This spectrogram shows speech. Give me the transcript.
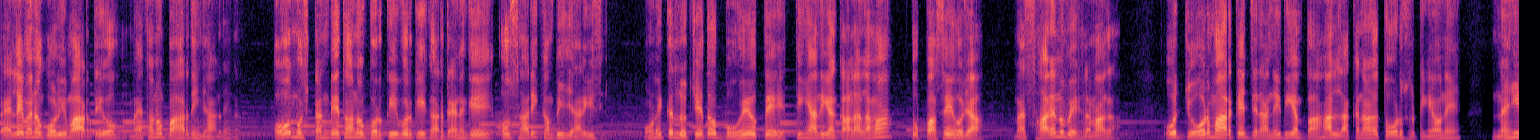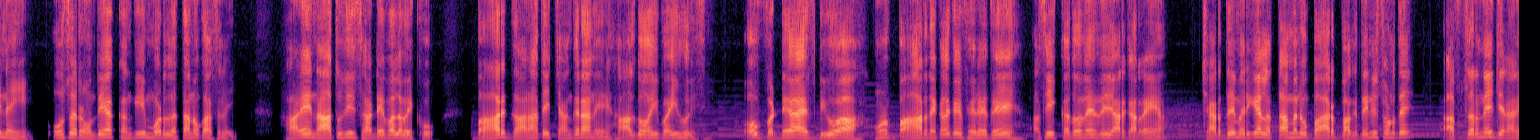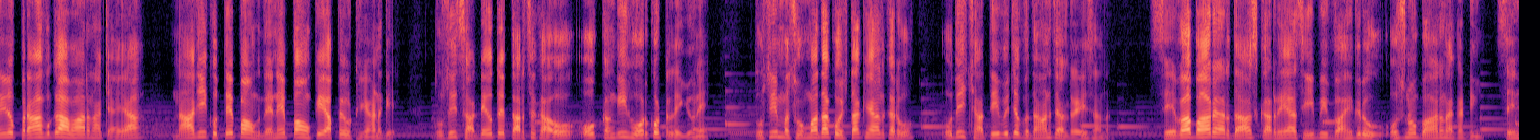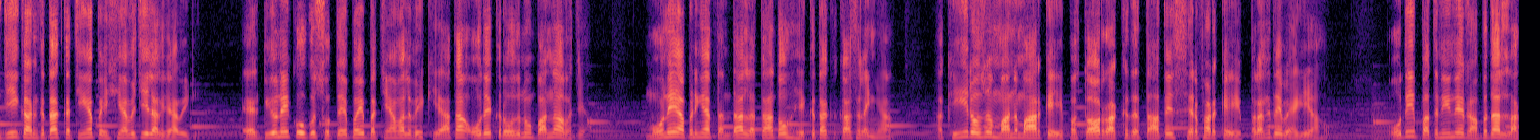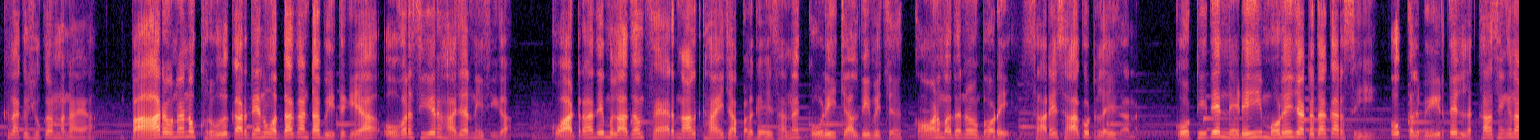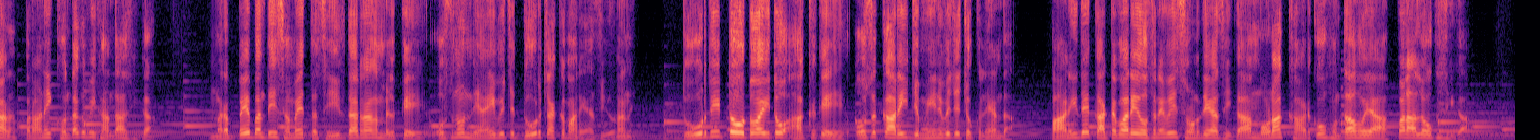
ਪਹਿਲੇ ਮੈਨੂੰ ਗੋਲੀ ਮਾਰ ਦਿਓ, ਮੈਂ ਤੁਹਾਨੂੰ ਬਾਹਰ ਨਹੀਂ ਜਾਣ ਦੇਣਾ। ਉਹ ਮੁਸਟੰਡੇ ਤੁਹਾਨੂੰ ਬੁਰਕੀ ਬੁਰਕੀ ਕਰ ਦੇਣਗੇ, ਉਹ ਸਾਰੀ ਕੰਬੀ ਜਾ ਰਹੀ ਸੀ। ਹੁਣ ਇੱਕ ਲੁੱਚੇ ਤੋਂ ਬੂਹੇ ਉੱਤੇ ਧੀਆਂ ਦੀਆਂ ਗਾਲਾਂ ਲਵਾਂ, ਤੂੰ ਪਾਸੇ ਹੋ ਜਾ, ਮੈਂ ਸਾਰਿਆਂ ਨੂੰ ਵੇਖ ਲਵਾਂਗਾ। ਉਹ ਜ਼ੋਰ ਮਾਰ ਕੇ ਜਨਾਨੀ ਦੀਆਂ ਬਾਹਾਂ ਲੱਕ ਨਾਲ ਤੋੜ ਸੁੱਟੀਆਂ ਉਹਨੇ। ਨਹੀਂ ਨਹੀਂ ਉਸ ਰੋਂਦਿਆਂ ਕੰਗੀ ਮੁੜ ਲੱਤਾਂ ਨੂੰ ਕੱਸ ਲਈ। ਹਾਲੇ ਨਾ ਤੁਸੀਂ ਸਾਡੇ ਵੱਲ ਵੇਖੋ। ਬਾਹਰ ਗਾਲਾਂ ਤੇ ਚਾਂਗਰਾਂ ਨੇ ਹਾਲ ਦੁਹਾਈ ਪਾਈ ਹੋਈ ਸੀ। ਉਹ ਵੱਡਿਆ ਐਸਡੀਓ ਆ, ਹੁਣ ਬਾਹਰ ਨਿਕਲ ਕੇ ਫਿਰੇ ਤੇ ਅਸੀਂ ਕਦੋਂ ਦੇ ਇੰਤਜ਼ਾਰ ਕਰ ਰਹੇ ਹਾਂ? ਛੱਡਦੇ ਮੇਰੀਆਂ ਲੱਤਾਂ ਮੈਨੂੰ ਬਾਹਰ ਵਗਦੇ ਨਹੀਂ ਸੁਣਦੇ? ਅਫਸਰ ਨੇ ਜਨਾਨੀ ਨੂੰ ਪਰਾਂ ਵਗਾ ਮਾਰਨਾ ਚਾਹਿਆ। ਨਾ ਜੀ ਕੁੱਤੇ ਭੌਂਕਦੇ ਨੇ, ਭੌਂਕ ਕੇ ਆਪੇ ਉੱਠ ਜਾਣਗੇ। ਤੁਸੀਂ ਸਾਡੇ ਉੱਤੇ ਤਰਸ ਖਾਓ, ਉਹ ਕੰਗੀ ਹੋਰ ਘੁੱਟ ਲਈ ਉਹਨੇ। ਤੁਸੀਂ ਮਾਸੂਮਾਂ ਦਾ ਕੁਝ ਤਾਂ ਖਿਆਲ ਕਰੋ, ਉਹਦੀ ਛਾਤੀ ਵਿੱਚ ਵਿਧਾਨ ਚੱਲ ਰਹੇ ਸਨ। ਸੇਵਾ ਬਾਹਰ ਅਰਦਾਸ ਕਰ ਰਿਹਾ ਸੀ ਵੀ ਵਾਹਿਗੁਰੂ ਉਸ ਨੂੰ ਬਾਹਰ ਨਾ ਕੱਢੀ। ਸਿੰਜੀ ਕਣਕ ਤਾਂ ਕੱਚੀਆਂ ਪੇਸ਼ੀਆਂ ਵਿੱਚ ਹੀ ਲੱਗ ਜਾਵੇਗੀ। ਐਲਟੀਓ ਨੇ ਕੁੱਕ ਸੁੱਤੇ ਪਏ ਬੱਚਿਆਂ ਵੱਲ ਵੇਖਿਆ ਤਾਂ ਉਹਦੇ ਕ੍ਰੋਧ ਨੂੰ ਬੰਨਾ ਵੱਜਿਆ। ਮੋਹ ਨੇ ਆਪਣੀਆਂ ਤੰਦਾਂ ਲੱਤਾਂ ਤੋਂ ਹਿੱਕ ਤੱਕ ਕੱਸ ਲਈਆਂ। ਅਖੀਰ ਉਸ ਮਨ ਮਾਰ ਕੇ ਪਸਤੌਰ ਰੱਖ ਦਿੱਤਾ ਤੇ ਸਿਰ ਫੜ ਕੇ ਪਲੰਘ ਤੇ ਬਹਿ ਗਿਆ ਉਹਦੀ ਪਤਨੀ ਨੇ ਰੱਬ ਦਾ ਲੱਖ ਲੱਖ ਸ਼ੁਕਰ ਮਨਾਇਆ। ਬਾਹਰ ਉਹਨਾਂ ਨੂੰ ਖਰੂਦ ਕਰਦਿਆਂ ਨੂੰ ਅੱਧਾ ਘੰਟਾ ਬੀਤ ਗਿਆ। ਓਵਰਸੀਅਰ ਹਾਜ਼ਰ ਨਹੀਂ ਸੀਗਾ। ਕੁਆਟਰਾਂ ਦੇ ਮੁਲਾਜ਼ਮ ਫੈਰ ਨਾਲ ਥਾਂ ਚਾਪਲ ਗਏ ਸਨ। ਗੋਲੀ ਚੱਲਦੀ ਵਿੱਚ ਕੌਣ ਮਦਨ ਨੂੰ ਬੌੜੇ, ਸਾਰੇ ਸਾਹ ਘੁੱਟ ਲਏ ਸਨ। ਕੋਠੀ ਦੇ ਨੇੜੇ ਹੀ ਮੋਹਣੇ ਜੱਟ ਦਾ ਘਰ ਸੀ। ਉਹ ਕਲਬੀਰ ਤੇ ਲੱਖਾ ਸਿੰਘ ਨਾਲ ਪੁਰਾਣੀ ਖੁੰਦਕ ਵੀ ਖਾਂਦਾ ਸੀਗਾ। ਮਰੱਬੇਬੰਦੀ ਸਮੇਂ ਤਹਿਸੀਲਦਾਰ ਨਾਲ ਮਿਲ ਕੇ ਉਸ ਨੂੰ ਨਿਆਈ ਵਿੱਚ ਦੂਰ ਚੱਕ ਮਾਰਿਆ ਸੀ ਉਹਨਾਂ ਨੇ। ਦੂਰ ਦੀ ਢੋਟਵਾਈ ਤੋਂ ਅੱਕ ਕੇ ਉਸ ਘਾਰੀ ਜ਼ਮੀਨ ਵਿੱਚ ਚੁੱਕ ਲਿਆਂਦਾ। ਪਾਣੀ ਦੇ ਕੱਟ ਬਾਰੇ ਉਸਨੇ ਵੀ ਸੁਣਦਿਆ ਸੀਗਾ ਮੋਣਾ ਖਾੜਕੋਂ ਹੁੰਦਾ ਹੋਇਆ ਭਲਾ ਲੋਕ ਸੀਗਾ।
